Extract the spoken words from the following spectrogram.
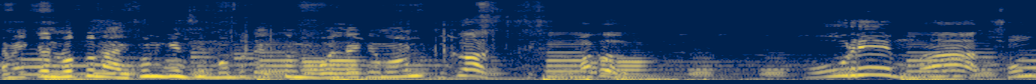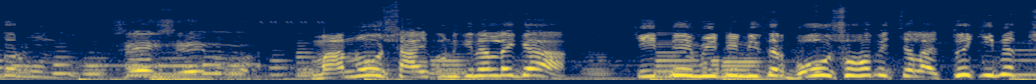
আমি একটা নতুন আইফোন কিনছি। বন্ধু দেখতো মোবাইলটা কেমন? কি কর? মাগো। ওরে মা সুন্দর বন্ধু। সেই সেই বাবা মানুষ আইফোন কিনার লাগা কিডনি মিডনি নিজের বউ সহ চালায় তুই কি বেচছ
